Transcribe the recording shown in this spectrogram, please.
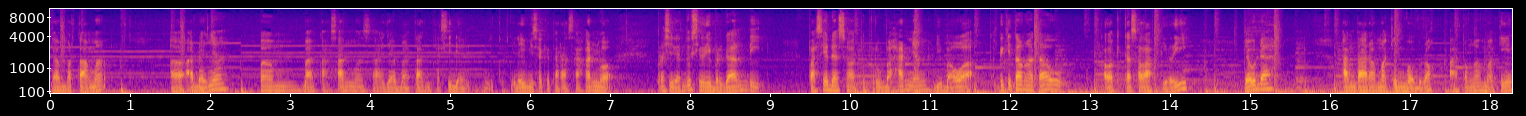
yang pertama uh, adanya pembatasan masa jabatan presiden gitu. Jadi bisa kita rasakan bahwa presiden tuh silih berganti. Pasti ada suatu perubahan yang dibawa, tapi kita nggak tahu kalau kita salah pilih, ya udah antara makin bobrok atau nggak makin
